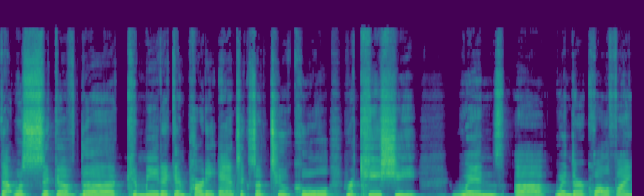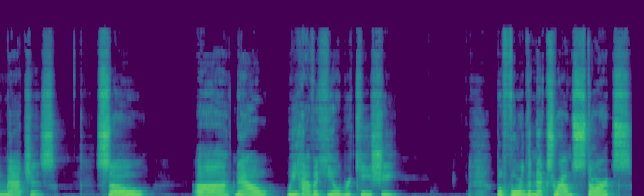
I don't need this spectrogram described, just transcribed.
that was sick of the comedic and party antics of Too Cool, Rikishi, wins uh, win their qualifying matches. So uh, now we have a heel Rikishi. Before the next round starts,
